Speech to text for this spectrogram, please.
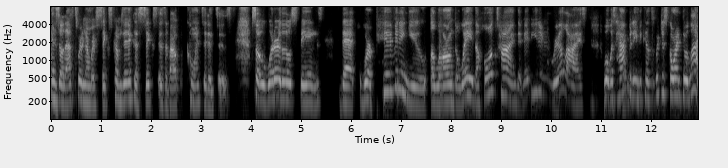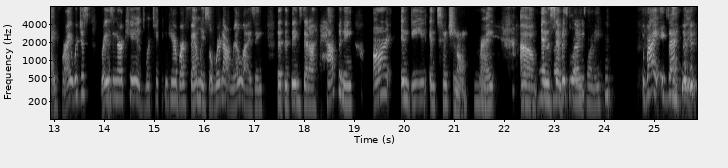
And so that's where number six comes in because six is about coincidences. So, what are those things that were pivoting you along the way the whole time that maybe you didn't realize what was happening because we're just going through life, right? We're just raising our kids, we're taking care of our family. So, we're not realizing that the things that are happening are indeed intentional, mm-hmm. right? Um, and the seventh one, right? Exactly,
